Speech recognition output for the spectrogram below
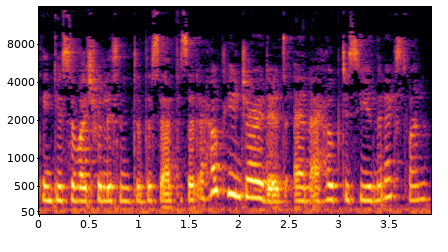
Thank you so much for listening to this episode. I hope you enjoyed it and I hope to see you in the next one.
